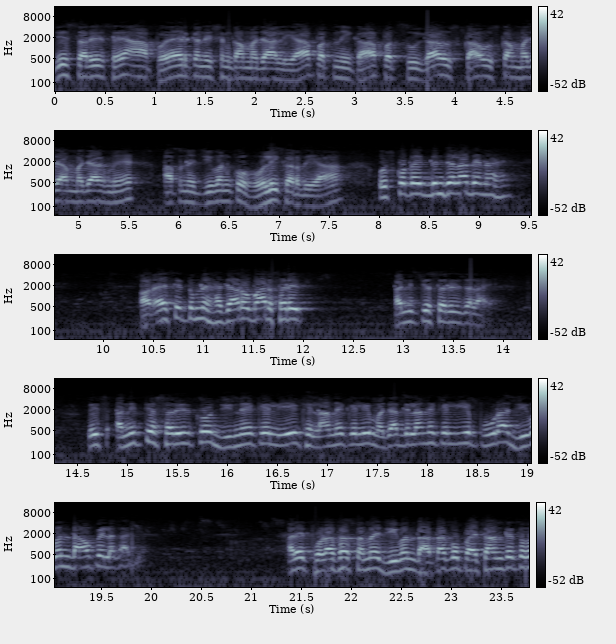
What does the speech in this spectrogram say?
जिस शरीर से आप एयर कंडीशन का मज़ा लिया, पत्नी का पत्तू का, उसका उसका मज़ा मज़ा में अपने जीवन को होली कर दिया, उसको तो एक दिन जला देना है। और ऐसे तुमने हज़ारों बार शरीर, अनित्य शरीर जलाए। तो इस अनित्य शरीर को जीने के लिए, खिलाने के लिए, मज़ा दिलाने के लिए पूरा जीवन दाव पे लगा दिया। अरे थोड़ा सा समय जीवन दाता को पहचानते तो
